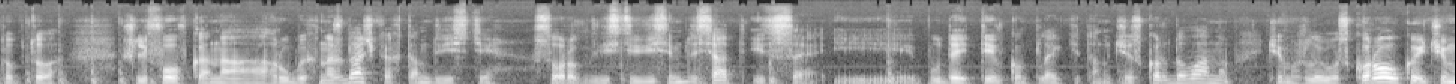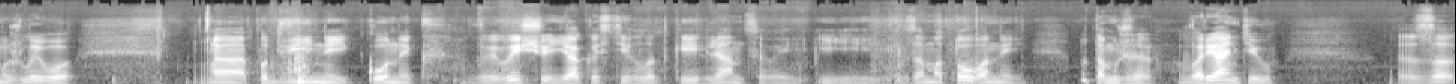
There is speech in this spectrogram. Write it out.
Тобто шліфовка на грубих наждачках, там 240-280 і все. І буде йти в комплекті там, чи з кордованом, чи можливо з коровкою, чи можливо подвійний коник вищої якості, гладкий, глянцевий і заматований. Ну там вже варіантів за,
